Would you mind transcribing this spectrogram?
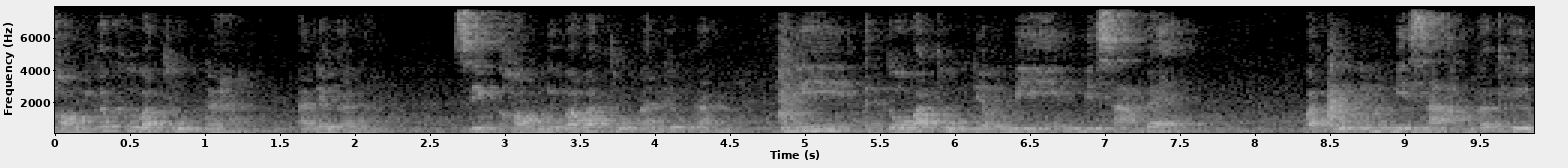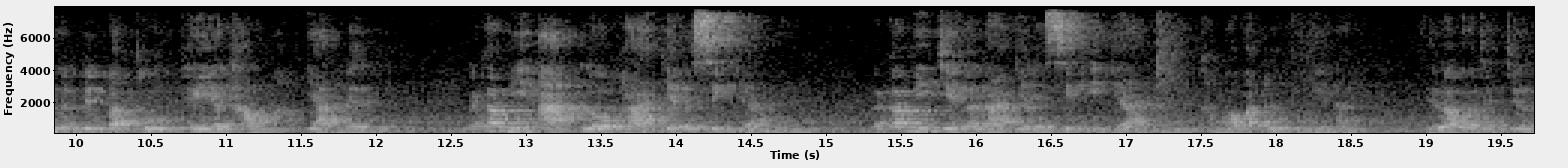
ของนี่ก็คือวัตถุนะคะอันเดียวกันนะสิ่งของหรือว่าวัตถุอันเดียวกัน ทีนี้ตัววัตถุเนี่ยมันมีมีสามแบบ วัตถุเนี่ยมันมีสามก็คือมันเป็นวัตถุเทยธรรมอย่างหนึ่ง แล้วก็มีอะโลภะเจตสิกอย่างหนึ่ง แล้วก็มีเจตนาเจตสิกอีกอย่างหนึ่งคำว่าวัตถุตรงนี้นะเดี๋ยวเราก็จะเจอ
